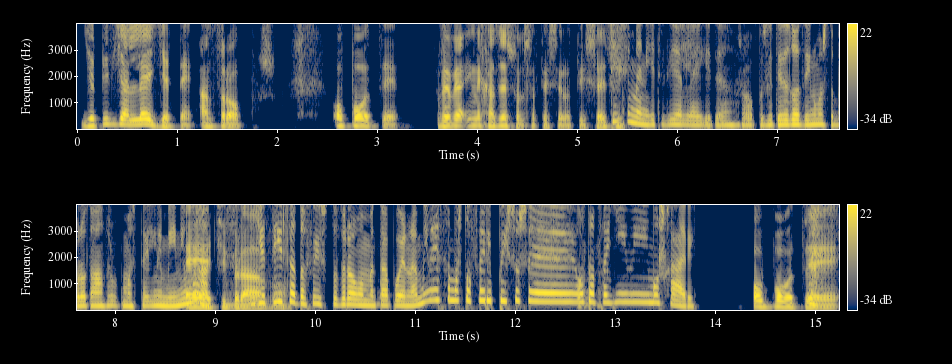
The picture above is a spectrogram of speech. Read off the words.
γιατί διαλέγετε ανθρώπους. Οπότε, βέβαια είναι χαζές όλες αυτές οι ερωτήσεις, έτσι. Τι σημαίνει γιατί διαλέγετε ανθρώπους, Γιατί δεν το δίνουμε στον πρώτο άνθρωπο που μας στέλνει μήνυμα; Έτσι, μπράβο. Γιατί θα το αφήσει στο δρόμο μετά από ένα μήνα ή θα μας το φέρει πίσω σε... όταν θα γίνει μοσχάρι. Οπότε,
